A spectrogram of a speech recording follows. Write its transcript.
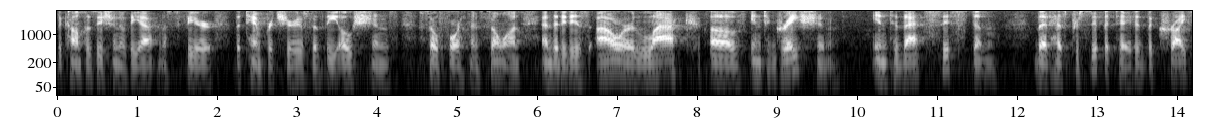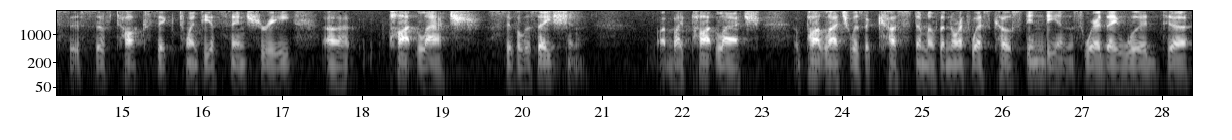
the composition of the atmosphere, the temperatures of the oceans, so forth and so on, and that it is our lack of integration into that system that has precipitated the crisis of toxic 20th century uh, potlatch civilization. Uh, by potlatch, potlatch was a custom of the Northwest Coast Indians where they would, uh,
